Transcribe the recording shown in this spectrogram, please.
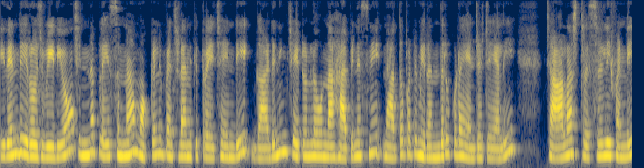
ఇదండి ఈరోజు వీడియో. చిన్న ప్లేస్ ఉన్న మొక్కల్ని పెంచడానికి ట్రై చేయండి. గార్డెనింగ్ చేయడంలో ఉన్న హ్యాపీనెస్ని నాతో పాటు మీరందరూ కూడా ఎంజాయ్ చేయాలి. చాలా స్ట్రెస్ రిలీఫ్ అండి.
